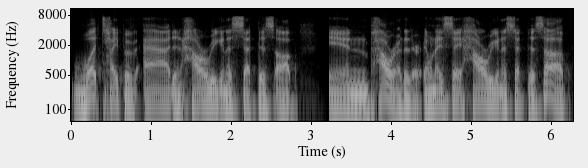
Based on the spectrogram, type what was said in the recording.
what type of ad and how are we going to set this up in Power Editor? And when I say, how are we going to set this up?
